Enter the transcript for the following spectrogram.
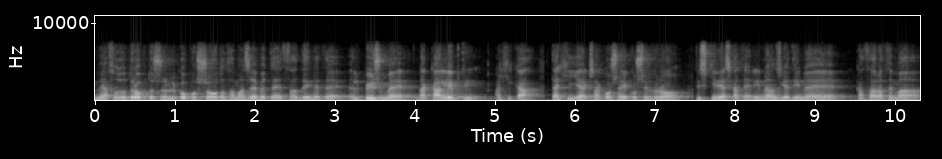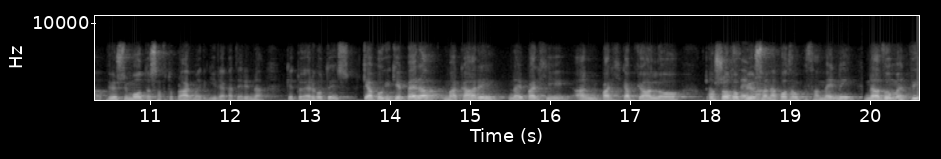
Με αυτόν τον τρόπο το συνολικό ποσό όταν θα μαζεύεται θα δίνεται, ελπίζουμε να καλύπτει αρχικά τα 1620 ευρώ της κυρίας Κατερίνας γιατί είναι καθαρά θέμα βιωσιμότητας αυτό το πράγμα την κυρία Κατερίνα και το έργο της και από εκεί και πέρα μακάρι να υπάρχει, αν υπάρχει κάποιο άλλο ποσό το οποίος σαν απόθεμα που θα μένει, να δούμε τι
